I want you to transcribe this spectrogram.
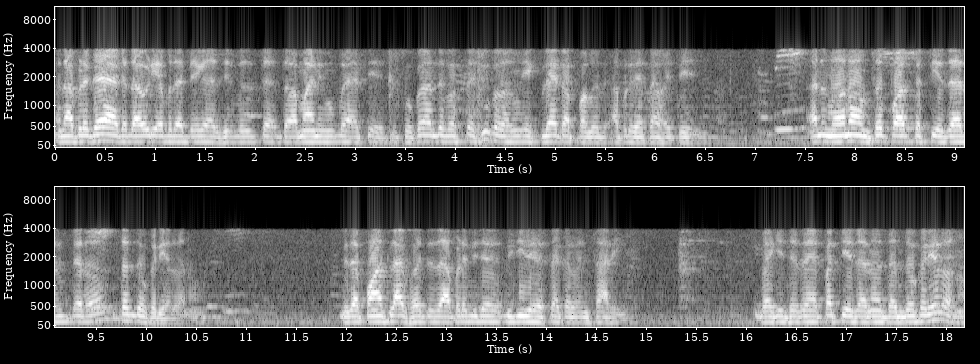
અને આપણે ગયા કે દાવડિયા બધા ભેગા છે, બધું ત- અમારી ઊભા છે. તો છોકરાને ફક્ત શું કરવાનું? એક ફ્લેટ આપવાનો આપણે રહેતા હોય તે. અને નાનો આમ તો પાંચ પચીસ હજાર રૂપિયાનો ધંધો કરી આવવાનો બીજા પાંચ લાખ હોય તો આપણે બીજા, બીજી વ્યવસ્થા કરવાની સારી. બાકી છે તો પચીસ હજારનો ધંધો કરી આવવાનો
